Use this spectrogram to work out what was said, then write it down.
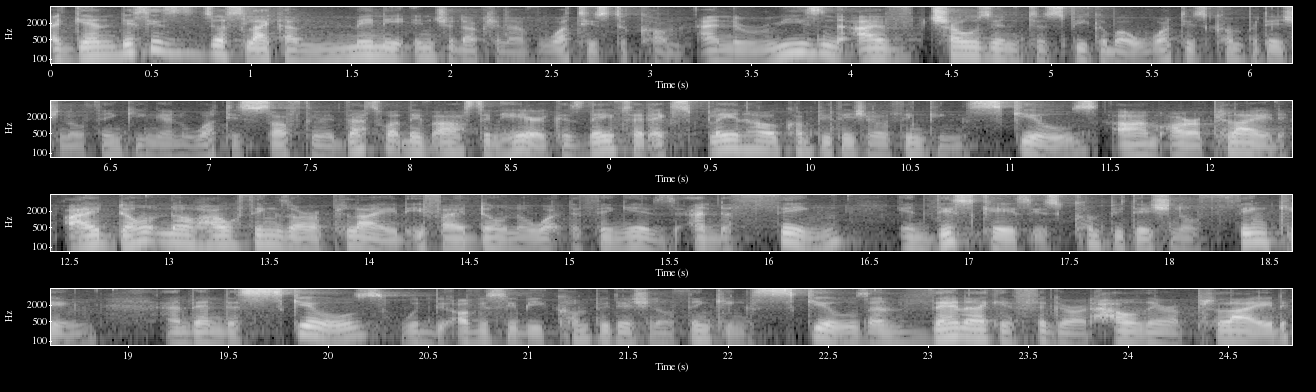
Again, this is just like a mini introduction of what is to come. And the reason I've chosen to speak about what is computational thinking and what is software, that's what they've asked in here, because they've said, explain how computational thinking skills um, are applied. I don't know how things are applied if I don't know what the thing is. And the thing in this case is computational thinking. And then the skills would be obviously be computational thinking skills. And then i can figure out how they're applied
